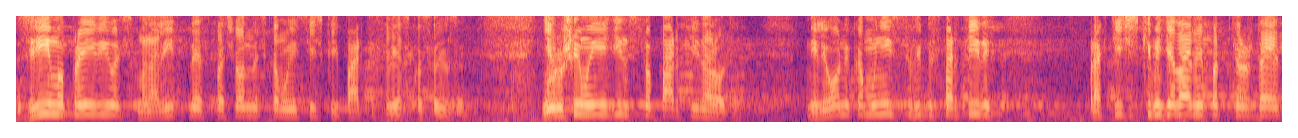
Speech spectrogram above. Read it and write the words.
зримо проявилась монолитная сплоченность коммунистической партии Советского Союза, нерушимое единство партии и народа. Миллионы коммунистов и беспартийных практическими делами подтверждают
